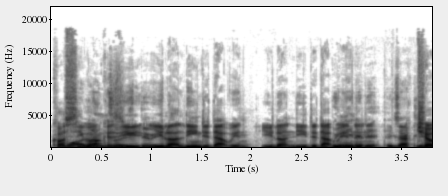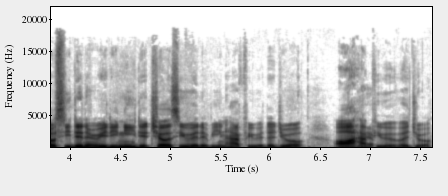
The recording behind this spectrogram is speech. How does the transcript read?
costly what one Alonso because you doing. you lot needed that win. You lot needed that We win. needed it, exactly. Chelsea didn't really need it. Chelsea would have been happy with the draw. Are happy with a draw.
